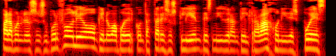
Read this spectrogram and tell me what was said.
para ponerlos en su portfolio o que no va a poder contactar a esos clientes ni durante el trabajo ni después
